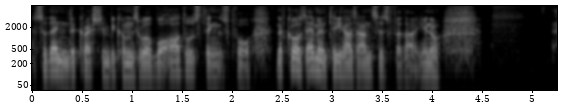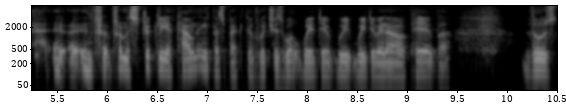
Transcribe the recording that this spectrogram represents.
So then the question becomes, well, what are those things for? And of course, MMT has answers for that. You know, and from a strictly accounting perspective, which is what we do, we, we do in our paper, those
